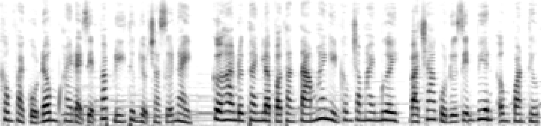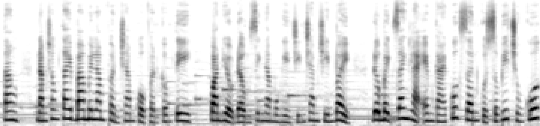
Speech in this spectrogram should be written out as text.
không phải cổ đông hay đại diện pháp lý thương hiệu trà sữa này. Cửa hàng được thành lập vào tháng 8 2020 và cha của nữ diễn viên, ông Quan Thiếu Tăng, nằm trong tay 35% cổ phần công ty. Quan Hiểu Đồng sinh năm 1997, được mệnh danh là em gái quốc dân của showbiz Trung Quốc.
